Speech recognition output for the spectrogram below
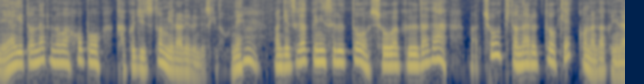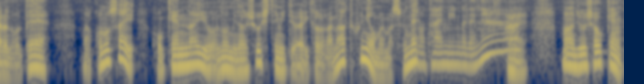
値上げとなるのはほぼ確実と見られるんですけどもね、うんまあ、月額にすると少額だが、まあ、長期となると結構な額になるので、まあ、この際保険内容の見直しをしてみてはいかがかなというふうに思いますよね。このタイミングでね。はい。まあ、乗車保険、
